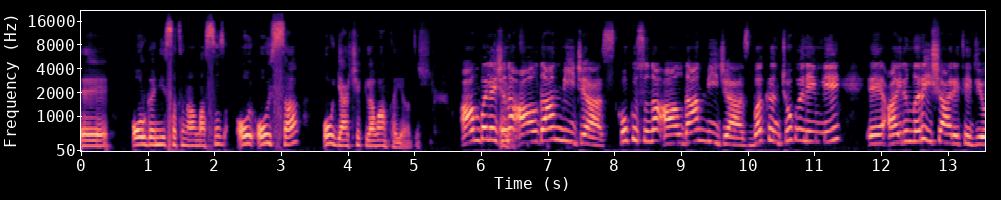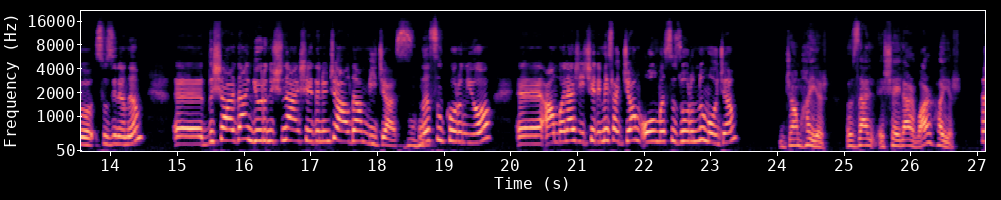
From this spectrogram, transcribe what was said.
Ee, organiği satın almazsınız. O, oysa o gerçek lavanta yağıdır. Ambalajına Evet. aldanmayacağız. Kokusuna aldanmayacağız. Bakın çok önemli e, ayrımları işaret ediyor Suzin Hanım. E, dışarıdan görünüşüne her şeyden önce aldanmayacağız. Hı hı. Nasıl korunuyor? E, ambalaj içeri mesela cam olması zorunlu mu hocam? Cam hayır. Özel şeyler var. Hayır. Ha,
